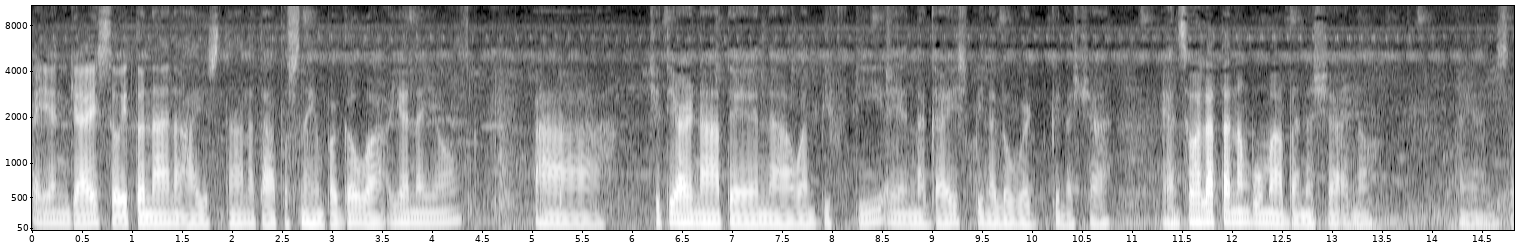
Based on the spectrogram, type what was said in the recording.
Ayan guys, so ito na, naayos na, natapos na yung paggawa. Ayan na yung ah GTR natin na 150. Ayan na guys, pinalowered ko na siya. Ayan, so halata nang bumaba na siya, ano. Ayan, so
